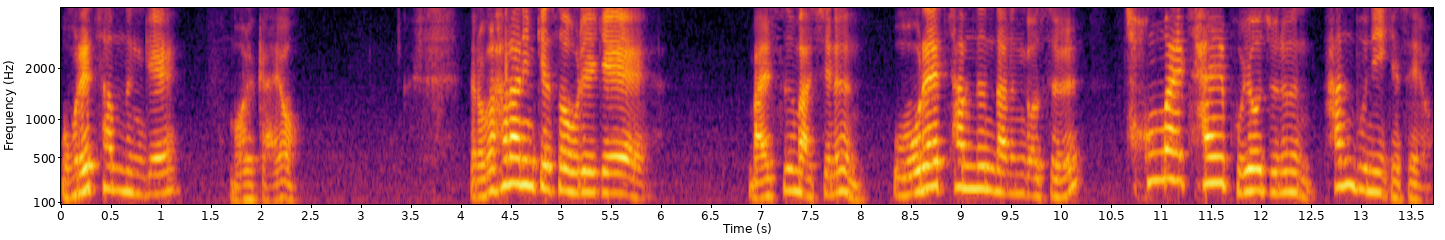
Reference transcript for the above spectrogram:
오래 참는 게 뭘까요? 여러분, 하나님께서 우리에게 말씀하시는 오래 참는다는 것을 정말 잘 보여주는 한 분이 계세요.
